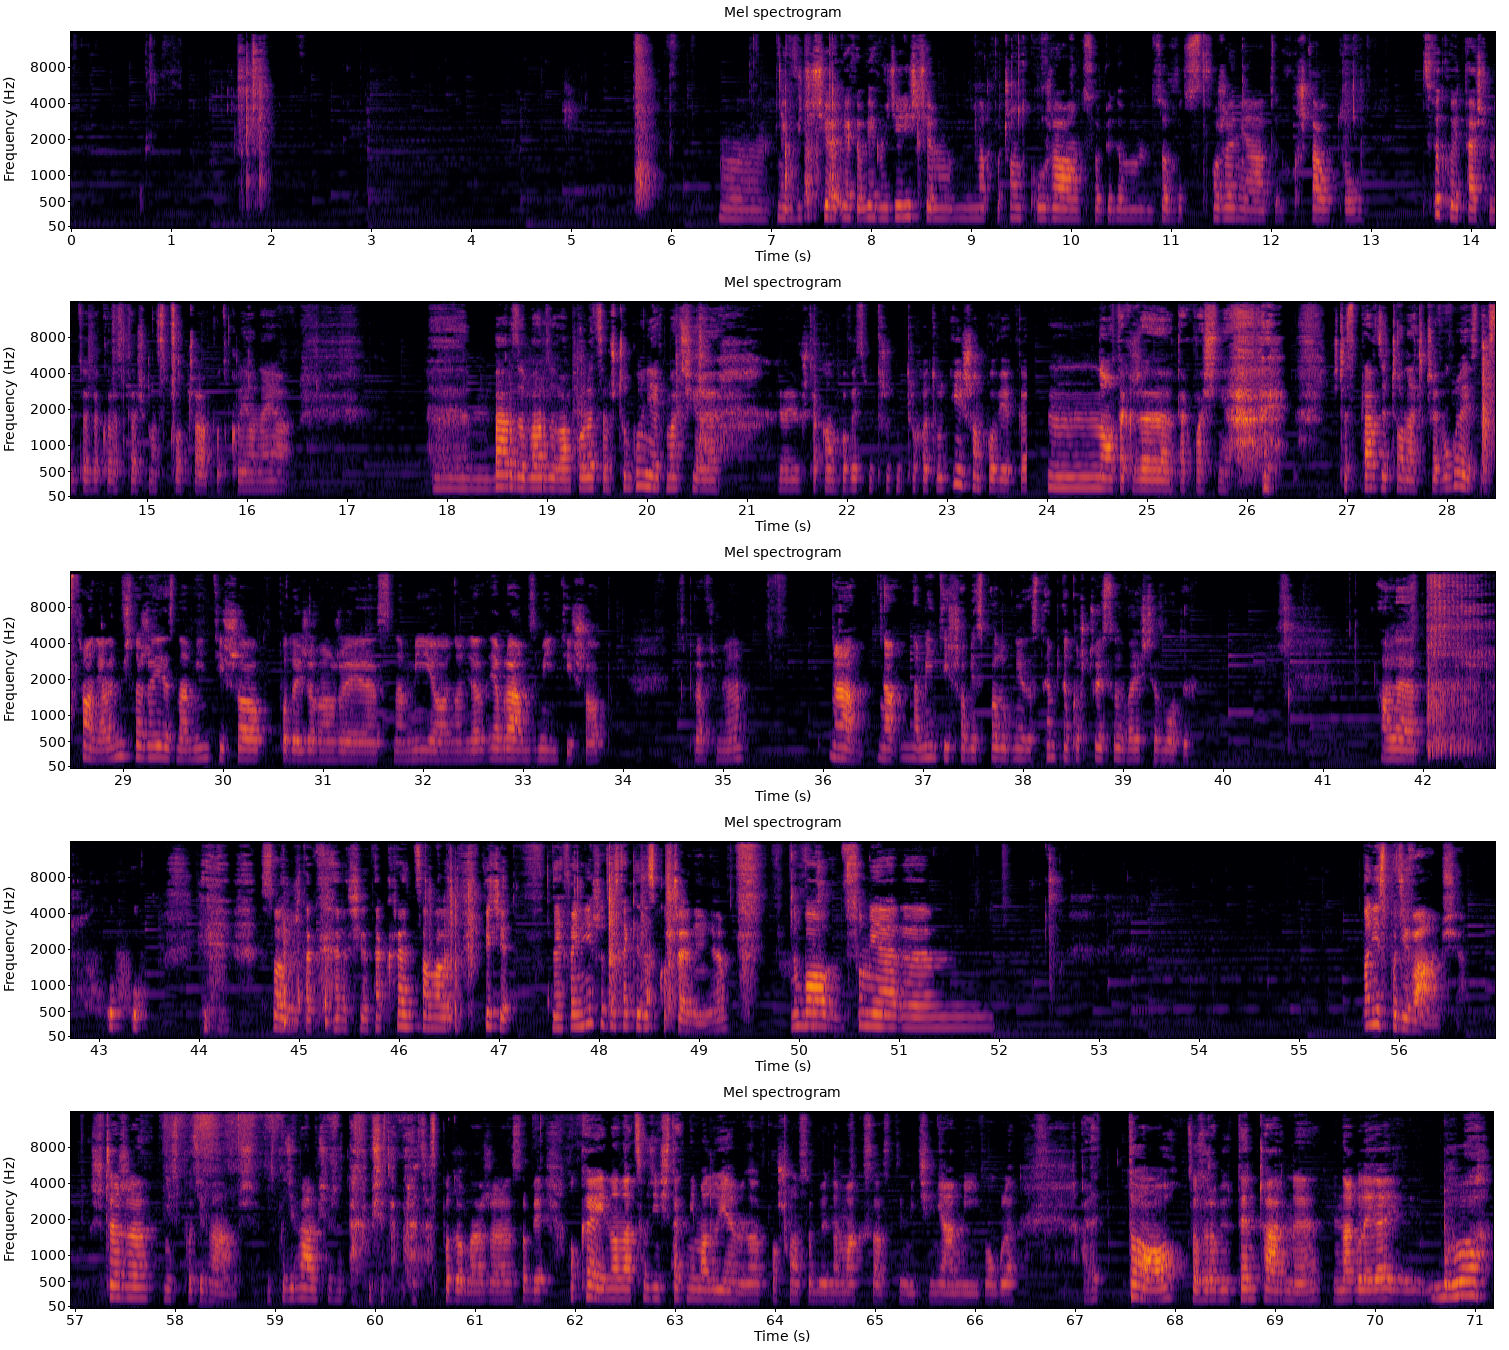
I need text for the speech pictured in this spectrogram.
Mm, Jak widzicie, jak, jak widzieliście na początku użyłam sobie do, do stworzenia tego kształtu zwykłej taśmy, to jest akurat taśma skocza podklejona. Ja bardzo, bardzo Wam polecam, szczególnie jak macie już taką powiedzmy trochę trudniejszą powiekę. Mm, No, także tak właśnie. Jeszcze sprawdzę, czy ona jeszcze w ogóle jest na stronie, ale myślę, że jest na Minty Shop. Podejrzewam, że jest na Mio. No, ja, ja brałam z Minty Shop. Sprawdźmy. A, na, na Minty Shop jest produkt niedostępny, kosztuje 120 zł. Ale. Uh, uh. Sorry, że tak się nakręcam, ale wiecie, najfajniejsze to jest takie zaskoczenie, nie? No bo w sumie. No nie spodziewałam się. Szczerze, nie spodziewałam się. Nie spodziewałam się, że tak mi się ta paleta spodoba, że sobie, okej, no na co dzień się tak nie malujemy, no poszłam sobie na maksa z tymi cieniami i w ogóle, ale to, co zrobił ten czarny, nagle ja, Buh.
